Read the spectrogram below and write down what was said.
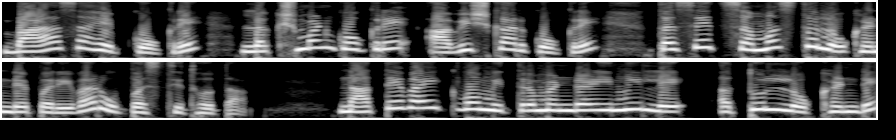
बाळासाहेब कोकरे लक्ष्मण कोकरे आविष्कार कोकरे तसेच समस्त लोखंडे परिवार उपस्थित होता. नातेवाईक व मित्रमंडळींनी ले अतुल लोखंडे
